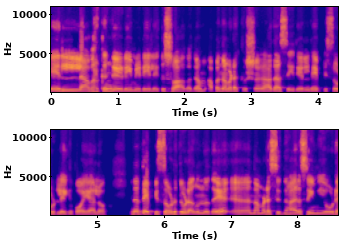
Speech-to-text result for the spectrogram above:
എല്ലാവർക്കും ഗേളി മീഡിയയിലേക്ക് സ്വാഗതം. അപ്പൊ നമ്മുടെ കൃഷ്ണഗാഥ സീരിയലിന്റെ എപ്പിസോഡിലേക്ക് പോയാലോ? ഇന്നത്തെ എപ്പിസോഡ് തുടങ്ങുന്നത് നമ്മുടെ സിദ്ധാര സിമിയോട്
